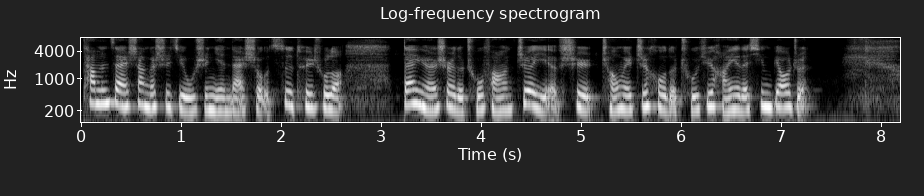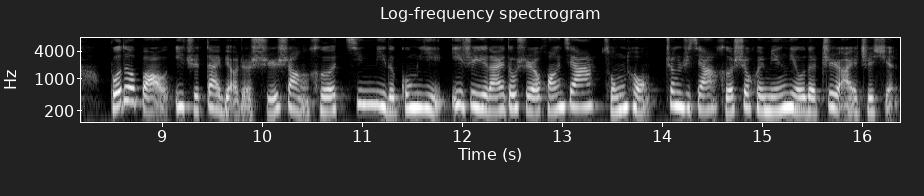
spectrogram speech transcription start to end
他们在上个世纪五十年代首次推出了单元式的厨房，这也是成为之后的厨具行业的新标准。博德堡一直代表着时尚和精密的工艺，一直以来都是皇家、总统、政治家和社会名流的挚爱之选。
